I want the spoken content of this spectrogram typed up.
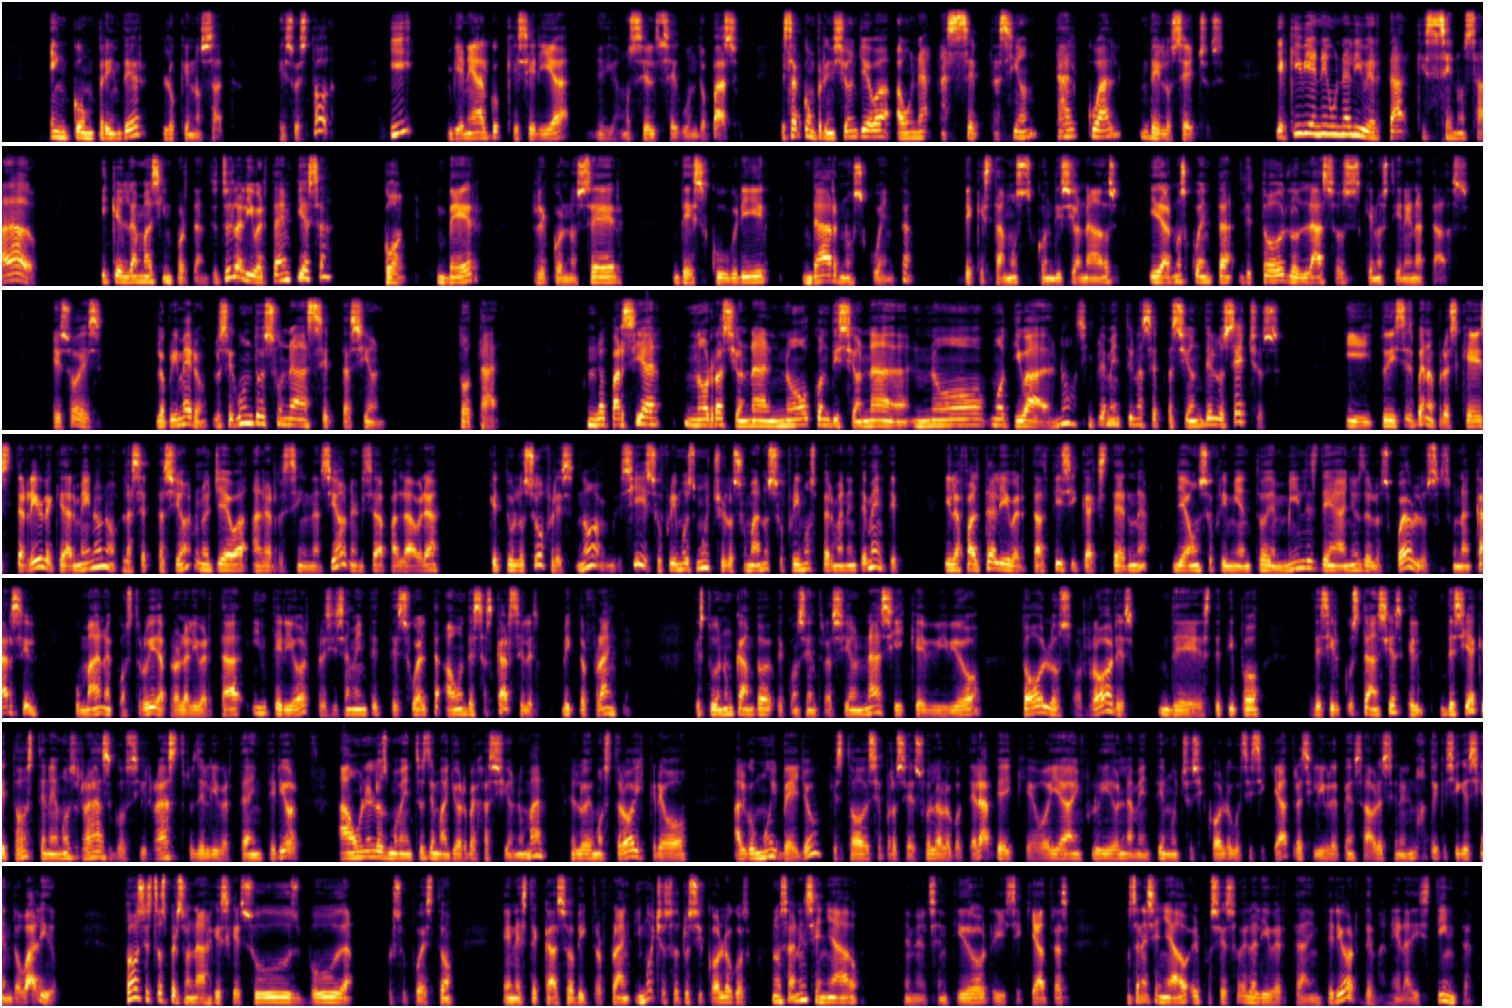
en comprender lo que nos ata. Eso es todo. Y viene algo que sería, digamos, el segundo paso. Esa comprensión lleva a una aceptación tal cual de los hechos. Y aquí viene una libertad que se nos ha dado y que es la más importante. Entonces la libertad empieza con ver, reconocer, descubrir, darnos cuenta de que estamos condicionados y darnos cuenta de todos los lazos que nos tienen atados. Eso es lo primero. Lo segundo es una aceptación total, no parcial, no racional, no condicionada, no motivada, no, simplemente una aceptación de los hechos. Y tú dices, bueno, pero es que es terrible quedarme. No, no, la aceptación nos lleva a la resignación, esa palabra que tú lo sufres, ¿no? Sí, sufrimos mucho y los humanos sufrimos permanentemente y la falta de libertad física externa lleva a un sufrimiento de miles de años de los pueblos. Es una cárcel humana construida, pero la libertad interior precisamente te suelta aún de esas cárceles. Víctor Frankl, que estuvo en un campo de concentración nazi, que vivió todos los horrores de este tipo de circunstancias, él decía que todos tenemos rasgos y rastros de libertad interior, aún en los momentos de mayor vejación humana. Él lo demostró y creó algo muy bello, que es todo ese proceso de la logoterapia y que hoy ha influido en la mente de muchos psicólogos y psiquiatras y libre pensadores en el mundo y que sigue siendo válido. Todos estos personajes, Jesús, Buda, por supuesto, en este caso Víctor Frank y muchos otros psicólogos, nos han enseñado, en el sentido, y psiquiatras, nos han enseñado el proceso de la libertad interior de manera distinta.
